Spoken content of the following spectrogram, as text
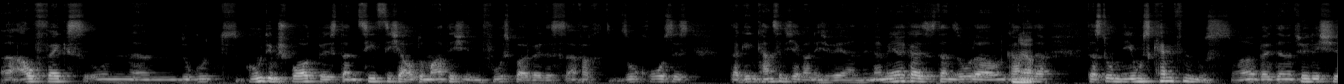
äh, aufwächst und ähm, du gut, gut im Sport bist, dann zieht es dich ja automatisch in den Fußball, weil das einfach so groß ist. Dagegen kannst du dich ja gar nicht wehren. In Amerika ist es dann so, oder in Kanada, ja. dass du um die Jungs kämpfen musst. Ja, weil dann natürlich,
